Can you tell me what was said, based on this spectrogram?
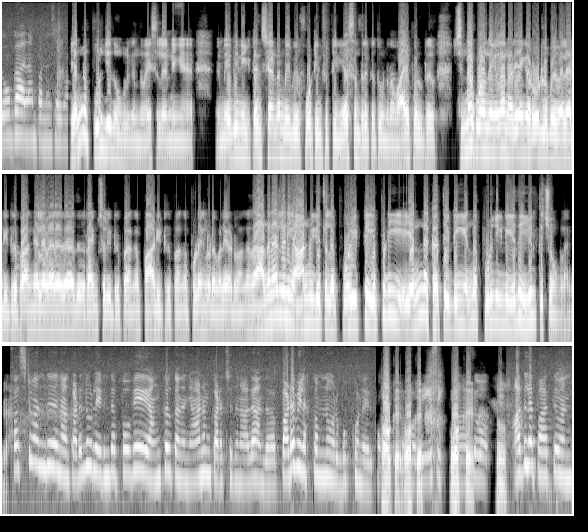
யோகாலாம் பண்ண சொல்லுவாங்க. என்ன புரிஞ்சுது உங்களுக்கு இந்த வயசுல? நீங்க மேபி நீங்க டென்த் ஸ்டாண்டர்ட் மேபி ஒரு ஃபோர்டீன் ஃபிஃப்டீன் இயர்ஸ் இருக்கிறது உண்டான வாய்ப்பு இருக்கு சின்ன குழந்தைங்க எல்லாம் நிறைய இங்க ரோட்ல போய் விளையாடிட்டு இருப்பாங்க இல்ல வேற ஏதாவது ரைம் சொல்லிட்டு இருப்பாங்க பாடிட்டு இருப்பாங்க பிள்ளைங்களோட விளையாடுவாங்க. அந்த- நேரத்துல நீங்க ஆன்மீகத்துல போயிட்டு எப்படி என்ன கத்துக்கிட்டீங்க என்ன புரிஞ்சுக்கிட்டீங்க எது ஈர்த்துச்சு உங்களங்க ஃபர்ஸ்ட் வந்து நான் கடலூர்ல இருந்தப்போவே அங்கிளுக்கு அந்த ஞானம் கிடைச்சதுனால அந்த படவிளக்கம்னு ஒரு புக் ஒன்று இருக்கும். ஓகே ஓகே. ஸோ அதுல பார்த்து வந்து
